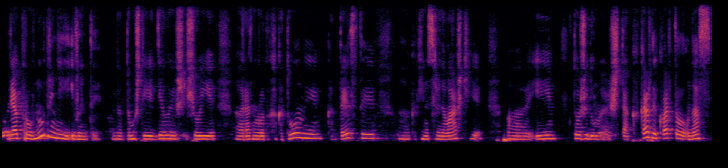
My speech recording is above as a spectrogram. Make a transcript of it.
говоря про внутренние ивенты, потому что делаешь еще и а, разного рода хакатоны, контесты, а, какие-нибудь соревновашки, а, и тоже думаешь, так, каждый квартал у нас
